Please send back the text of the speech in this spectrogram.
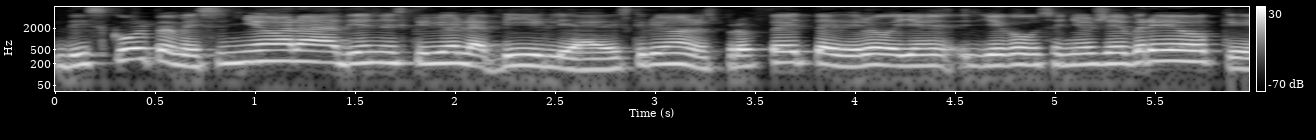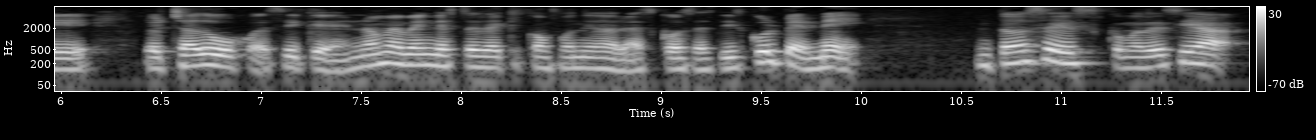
Discúlpeme, señora, Dios no escribió la Biblia, escribieron los profetas y luego llegó un señor hebreo que lo tradujo, así que no me venga estar aquí confundiendo las cosas, discúlpeme. Entonces, como decía,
